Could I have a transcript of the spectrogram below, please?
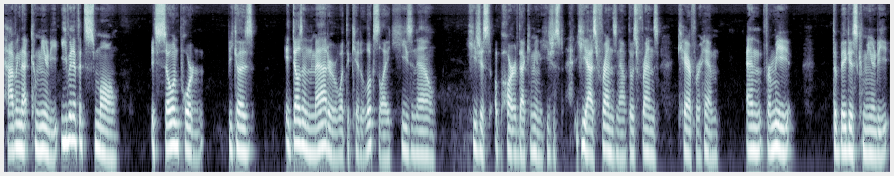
Having that community, even if it's small, it's so important because it doesn't matter what the kid looks like. He's now he's just a part of that community. He's just he has friends now. Those friends care for him. And for me, the biggest community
